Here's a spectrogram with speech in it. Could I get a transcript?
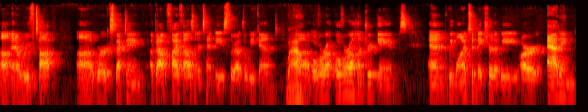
uh, and a rooftop. Uh, we're expecting about 5,000 attendees throughout the weekend. Wow. Uh, over over 100 games. And we wanted to make sure that we are adding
